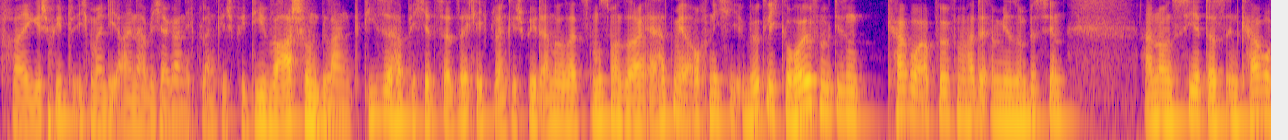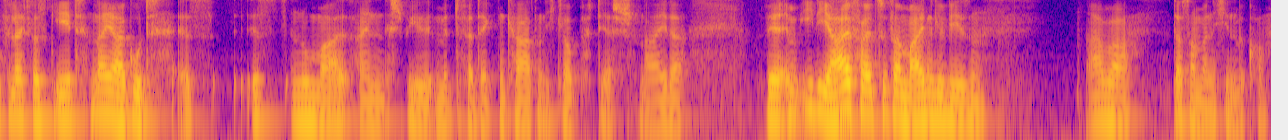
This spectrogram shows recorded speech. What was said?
frei gespielt. Ich meine, die eine habe ich ja gar nicht blank gespielt. Die war schon blank. Diese habe ich jetzt tatsächlich blank gespielt. Andererseits muss man sagen, er hat mir auch nicht wirklich geholfen. Mit diesen Karo-Abwürfen hatte er mir so ein bisschen annonciert, dass in Karo vielleicht was geht. Naja, gut, es ist nun mal ein Spiel mit verdeckten Karten. Ich glaube, der Schneider wäre im Idealfall zu vermeiden gewesen, aber das haben wir nicht hinbekommen.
